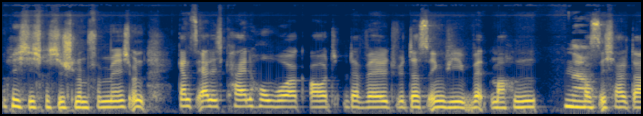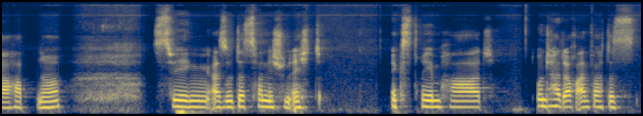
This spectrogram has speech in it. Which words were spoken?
richtig, richtig schlimm für mich. Und ganz ehrlich, kein Homeworkout der Welt wird das irgendwie wettmachen, no. was ich halt da hab. Ne? Deswegen, also das fand ich schon echt extrem hart. Und halt auch einfach das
